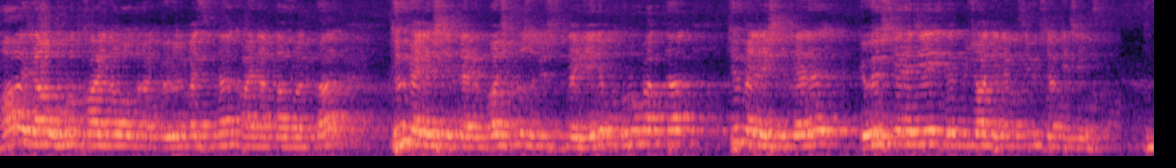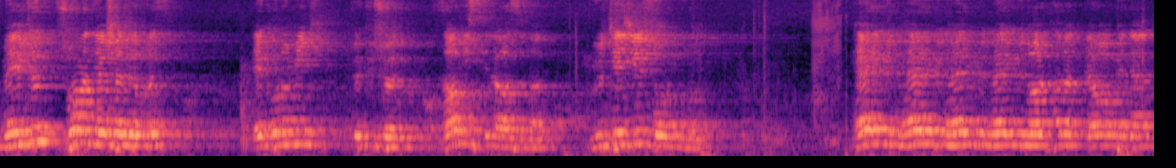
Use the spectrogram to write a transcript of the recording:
hala umut kaynağı olarak görülmesinden kaynaklanmakta. Tüm eleştirilerin başımızın üstünde yeri bulunmakta. Tüm eleştirilere göğüs gereceğiz ve mücadelemizi yükselteceğiz. Mevcut şu an yaşadığımız ekonomik çöküşün, zam istilasının, mülteci sorununun, her gün her gün her gün her gün artarak devam eden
